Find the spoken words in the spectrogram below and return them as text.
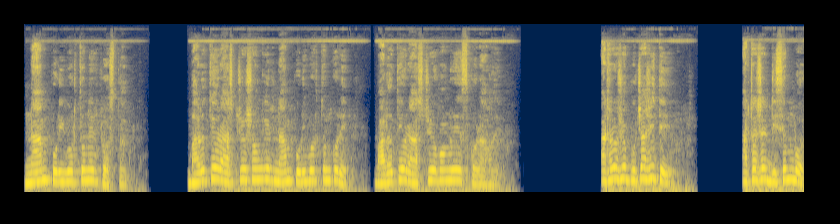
নাম পরিবর্তনের প্রস্তাব। ভারতীয় রাষ্ট্রীয় সংঘের নাম পরিবর্তন করে ভারতীয় রাষ্ট্রীয় কংগ্রেস করা হয়। আঠারোশো পঁচাশিতে আঠাশে ডিসেম্বর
